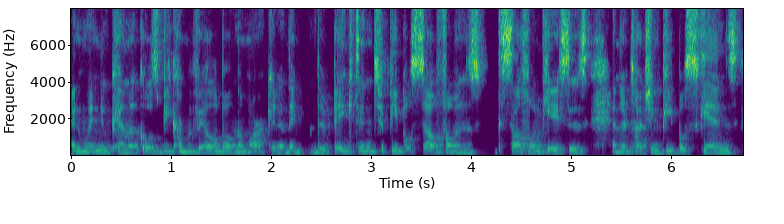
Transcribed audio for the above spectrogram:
And when new chemicals become available in the market and they, they're baked into people's cell phones, cell phone cases, and they're touching people's skins,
